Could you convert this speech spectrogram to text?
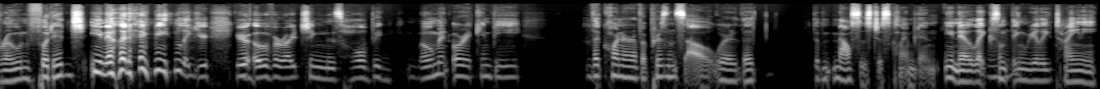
drone footage. You know what I mean? Like you're you're overarching this whole big moment, or it can be the corner of a prison cell where the the mouse has just climbed in. You know, like something really tiny.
